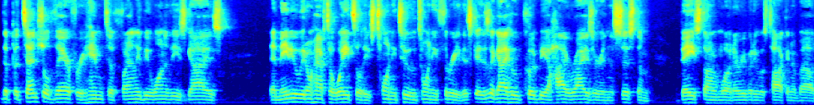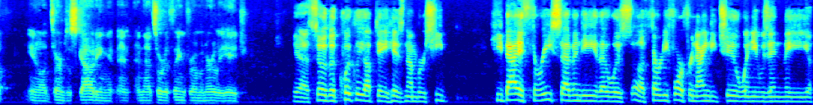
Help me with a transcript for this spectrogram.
the potential there for him to finally be one of these guys that maybe we don't have to wait till he's 22, 23. This, guy, this is a guy who could be a high riser in the system based on what everybody was talking about, you know, in terms of scouting and, and that sort of thing from an early age. Yeah. So to quickly update his numbers, he he batted 370. That was uh, 34 for 92 when he was in the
